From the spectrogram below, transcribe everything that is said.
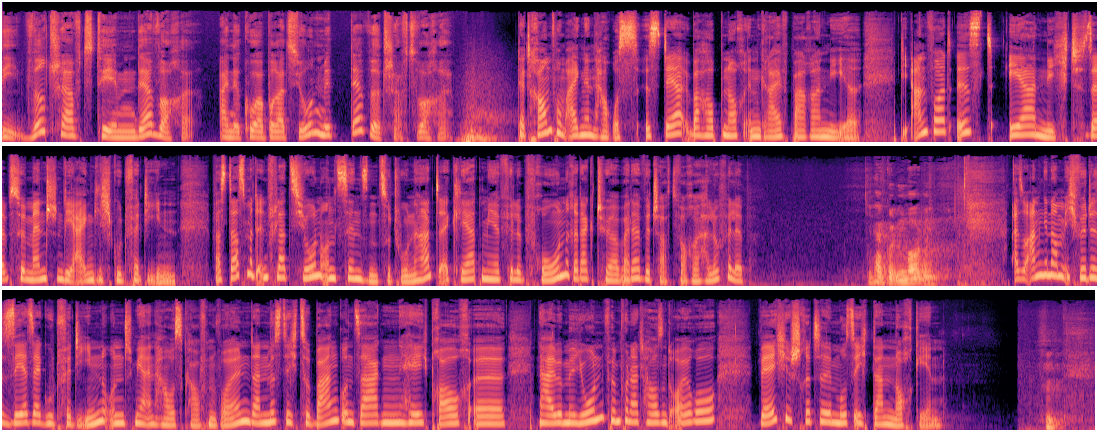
Die Wirtschaftsthemen der Woche. Eine Kooperation mit der Wirtschaftswoche. Der Traum vom eigenen Haus, ist der überhaupt noch in greifbarer Nähe? Die Antwort ist eher nicht, selbst für Menschen, die eigentlich gut verdienen. Was das mit Inflation und Zinsen zu tun hat, erklärt mir Philipp Frohn, Redakteur bei der Wirtschaftswoche. Hallo Philipp. Ja, guten Morgen. Also angenommen, ich würde sehr, sehr gut verdienen und mir ein Haus kaufen wollen, dann müsste ich zur Bank und sagen, hey, ich brauche äh, eine halbe Million, 500.000 Euro. Welche Schritte muss ich dann noch gehen?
